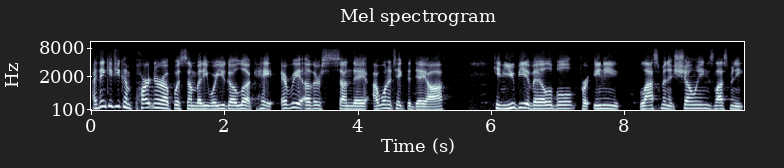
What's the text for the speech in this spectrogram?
I think if you can partner up with somebody where you go, look, hey, every other Sunday, I want to take the day off. Can you be available for any last minute showings, last minute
